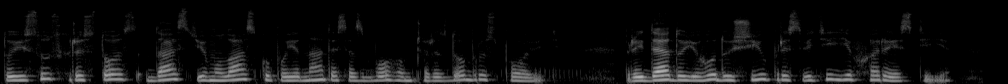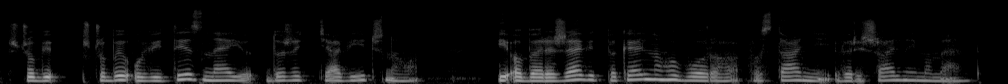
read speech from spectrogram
то Ісус Христос дасть йому ласку поєднатися з Богом через добру сповідь, прийде до Його душі в Пресвятій Євхаристії, щоб щоби увійти з нею до життя вічного і обереже від пекельного ворога в останній вирішальний момент.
